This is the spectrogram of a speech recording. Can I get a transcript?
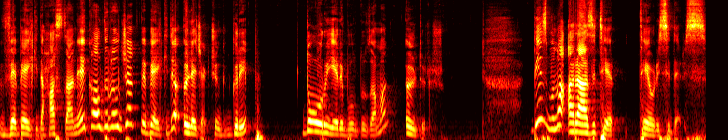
ve belki de hastaneye kaldırılacak ve belki de ölecek. Çünkü grip doğru yeri bulduğu zaman öldürür. Biz buna arazi te- teorisi deriz.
